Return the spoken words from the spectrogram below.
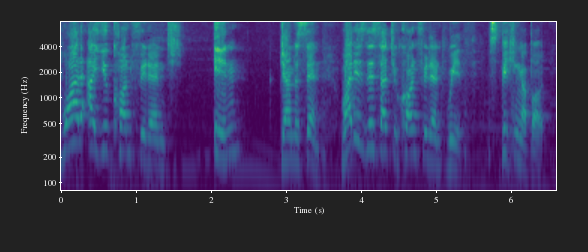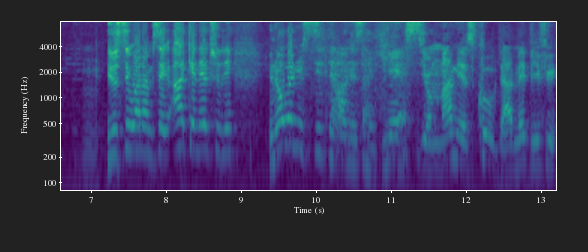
what are you confident in? Do you understand? What is this that you're confident with speaking about? You see what I'm saying? I can actually, you know, when you sit down, it's like, yes, your mommy has cooked. That maybe if you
